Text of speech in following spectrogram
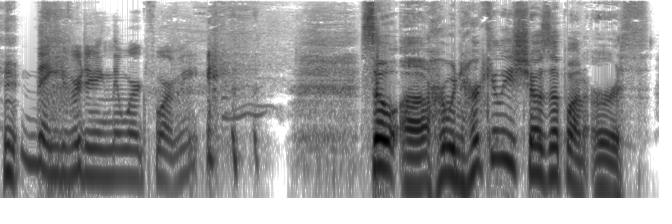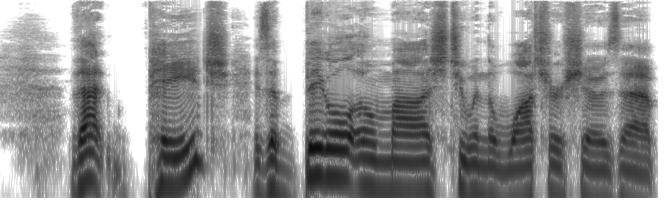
Thank you for doing the work for me. so, uh, when Hercules shows up on Earth, that page is a big ol' homage to when the Watcher shows up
